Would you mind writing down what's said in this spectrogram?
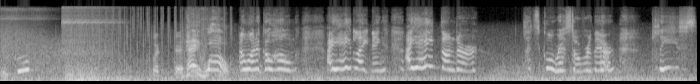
Rikku? What the Hey, heck? whoa! I want to go home. I hate lightning. I hate thunder. Let's go rest over there. Please.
